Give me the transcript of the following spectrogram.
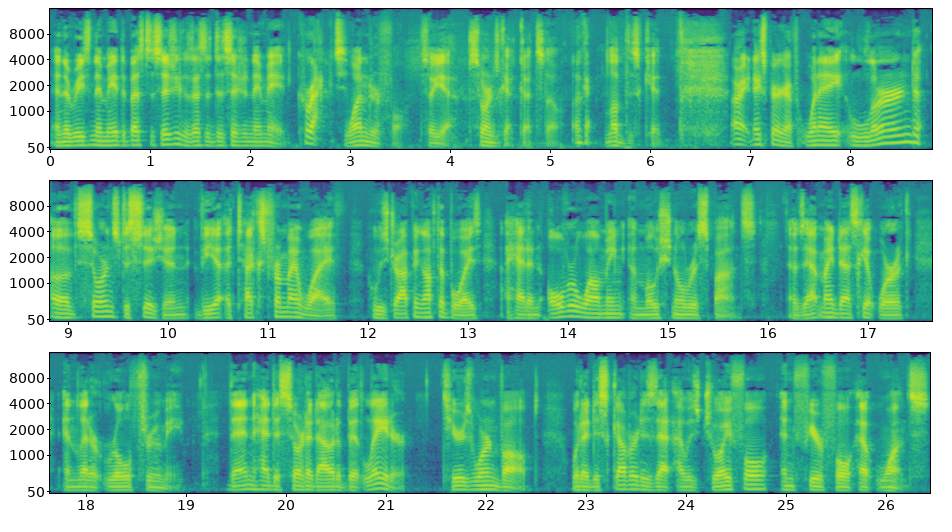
and the reason they made the best decision because that's the decision they made. Correct. Wonderful. So yeah, Soren's got guts though. Okay. love this kid. All right, next paragraph. When I learned of Soren's decision via a text from my wife, who was dropping off the boys, I had an overwhelming emotional response. I was at my desk at work and let it roll through me. Then had to sort it out a bit later. Tears were involved. What I discovered is that I was joyful and fearful at once.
